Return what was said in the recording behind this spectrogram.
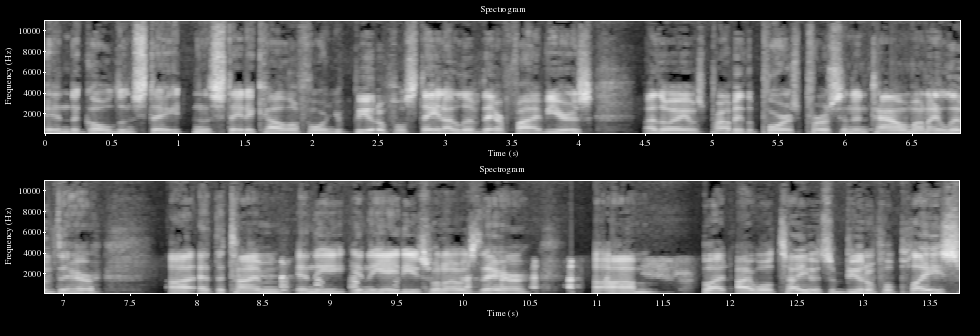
in the Golden State, in the state of California. Beautiful state. I lived there five years. By the way, I was probably the poorest person in town when I lived there uh, at the time in the in the 80s when I was there. Um, but I will tell you, it's a beautiful place.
